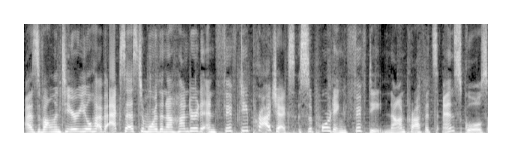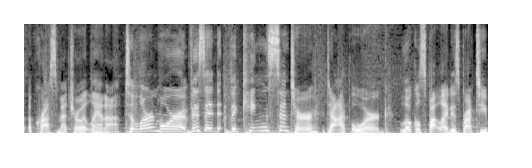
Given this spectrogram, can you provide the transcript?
As a volunteer, you'll have access to more than 150 projects supporting 50 nonprofits and schools across Metro Atlanta. To learn more, visit thekingcenter.org. Local Spotlight is brought to you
